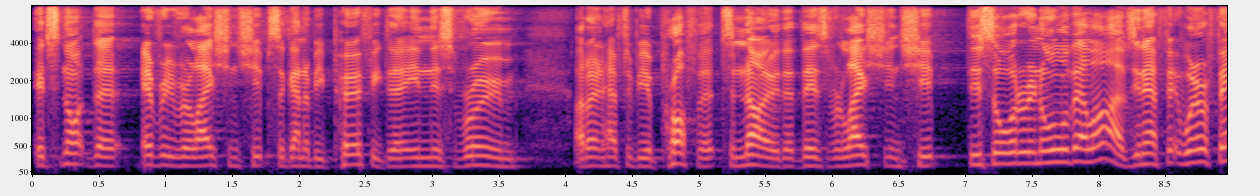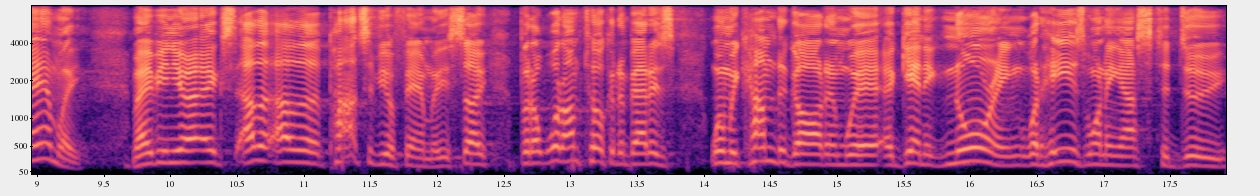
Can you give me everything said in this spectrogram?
it's not that every relationships are going to be perfect. In this room, I don't have to be a prophet to know that there's relationship disorder in all of our lives. In our, we're a family. Maybe in your other, other parts of your family. So, but what I'm talking about is when we come to God and we're again ignoring what He is wanting us to do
